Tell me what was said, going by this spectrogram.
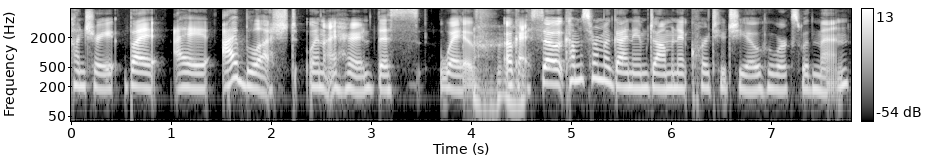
country. But I I blushed when I heard this way of okay. So it comes from a guy named Dominic Cortuccio who works with men,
